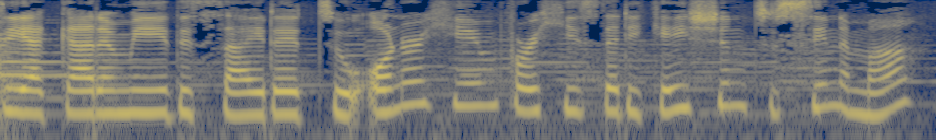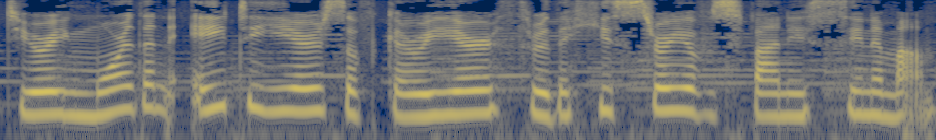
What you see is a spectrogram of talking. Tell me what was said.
The Academy decided to honor him for his dedication to cinema during more than 80 years of career through the history of Spanish cinema,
